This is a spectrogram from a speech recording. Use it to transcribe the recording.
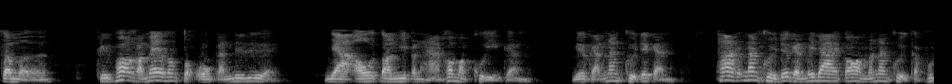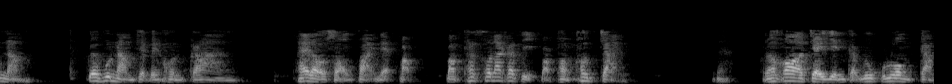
เสมอ คือพ่อกับแม่ต้องตกลงกันเรื่อยๆ อย่าเอาตอนมีปัญหาเข้ามาคุยกัน มีโอกาสนั่งคุยด้วยกัน ถ้านั่งคุยด้วยกันไม่ได้ก็มานั่งคุยกับผู้นำเพื่อผู้นำจะเป็นคนกลาง ให้เราสองฝ่ายเนี่ยปรับปรับทัศนคติปรับความเข้าใจนะแล้วก็ใจเย็นกับลูกร่วมกัน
